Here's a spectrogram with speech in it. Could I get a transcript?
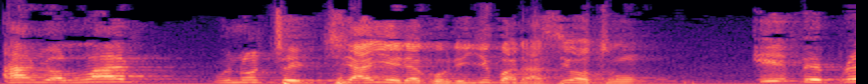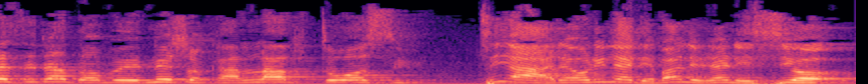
And your life will not change. tí ayé rẹ kò ní yí padà sí ọ̀tun If a president of a nation can laugh towards you, tí ààrẹ orílẹ̀-èdè bá lè rẹ́rìn sí ọ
